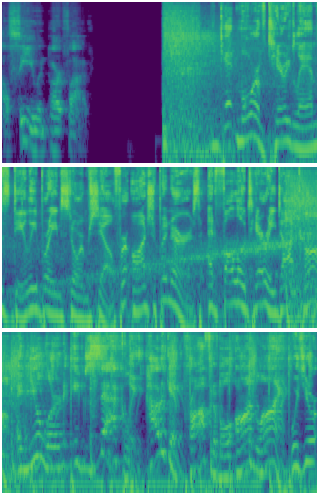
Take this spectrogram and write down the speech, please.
I'll see you in part 5. Get more of Terry Lamb's daily brainstorm show for entrepreneurs at followterry.com and you'll learn exactly how to get profitable online with your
